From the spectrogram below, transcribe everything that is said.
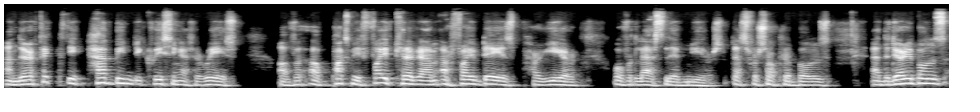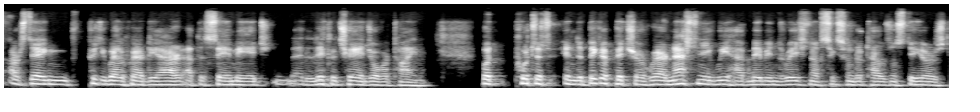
and they effectively have been decreasing at a rate of, approximately five kilogram or five days per year over the last 11 years. That's for suckler bulls. And the dairy bulls are staying pretty well where they are at the same age, a little change over time. But put it in the bigger picture, where nationally we have maybe in the region of 600,000 steers,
